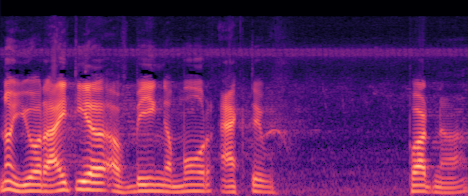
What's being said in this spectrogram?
No, your idea of being a more active partner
